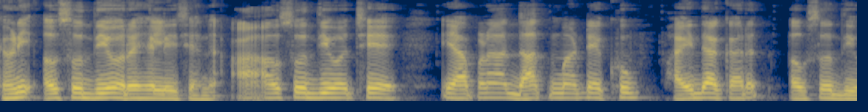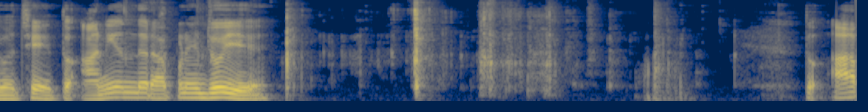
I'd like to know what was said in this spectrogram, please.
ઘણી ઔષધિઓ રહેલી છે અને આ ઔષધિઓ છે એ આપણા દાંત માટે ખૂબ ફાયદાકારક ઔષધિઓ છે. તો આની અંદર આપણે જોઈએ તો આ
